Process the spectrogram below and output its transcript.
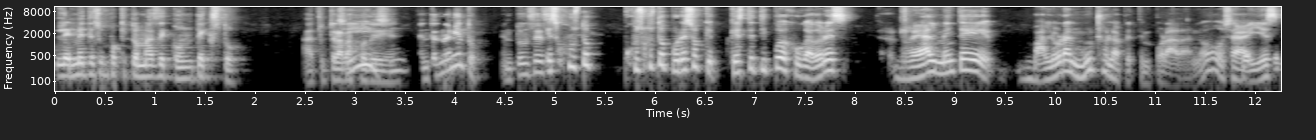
le metes un poquito más de contexto a tu trabajo de entrenamiento. Entonces. Es justo, justo por eso que, que, este tipo de jugadores realmente valoran mucho la pretemporada, ¿no? O sea, y es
